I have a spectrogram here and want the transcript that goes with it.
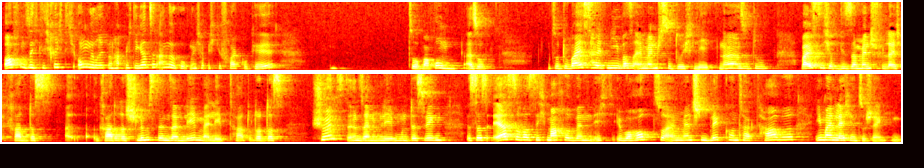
offensichtlich richtig umgedreht und hat mich die ganze Zeit angeguckt. Und ich habe mich gefragt, okay, so warum? Also so, du weißt halt nie, was ein Mensch so durchlebt. Ne? Also du weiß nicht, ob dieser Mensch vielleicht gerade das, äh, gerade das Schlimmste in seinem Leben erlebt hat oder das Schönste in seinem Leben. Und deswegen ist das Erste, was ich mache, wenn ich überhaupt zu einem Menschen Blickkontakt habe, ihm ein Lächeln zu schenken.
